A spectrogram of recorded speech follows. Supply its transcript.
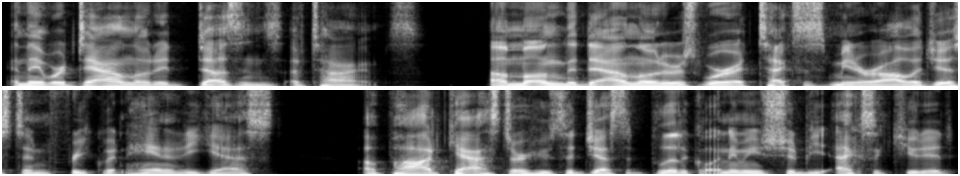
and they were downloaded dozens of times. Among the downloaders were a Texas meteorologist and frequent Hannity guest, a podcaster who suggested political enemies should be executed,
